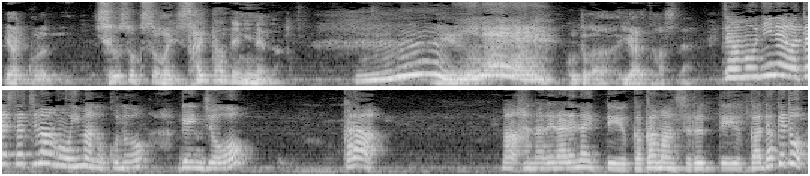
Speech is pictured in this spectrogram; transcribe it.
やはりこれ、収束するのに最短で2年だとうーん。いう2年ことが言われてますね。じゃあもう2年私たちはもう今のこの現状から、まあ離れられないっていうか我慢するっていうか、だけど、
